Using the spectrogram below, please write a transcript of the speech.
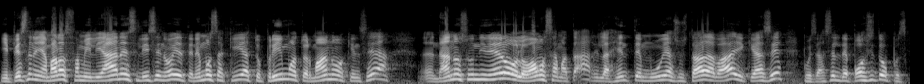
y empiezan a llamar a los familiares y le dicen, oye, tenemos aquí a tu primo, a tu hermano, a quien sea, eh, danos un dinero o lo vamos a matar. Y la gente muy asustada va y ¿qué hace? Pues hace el depósito, pues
